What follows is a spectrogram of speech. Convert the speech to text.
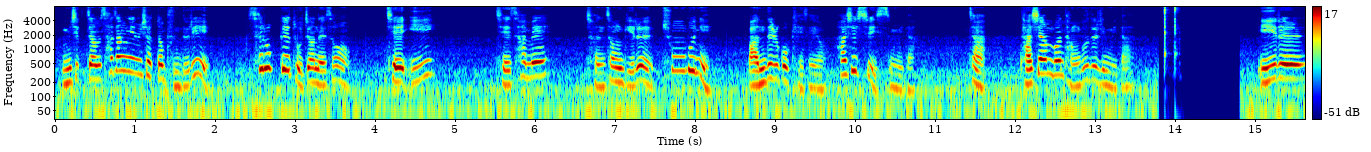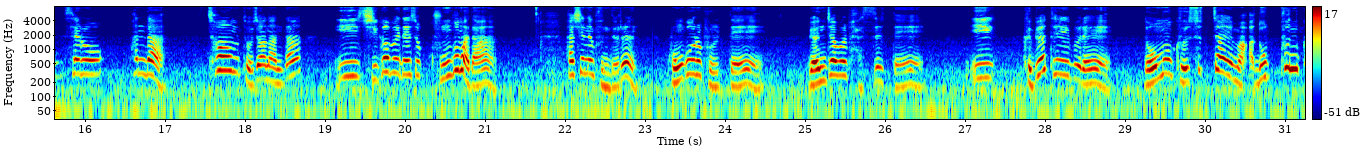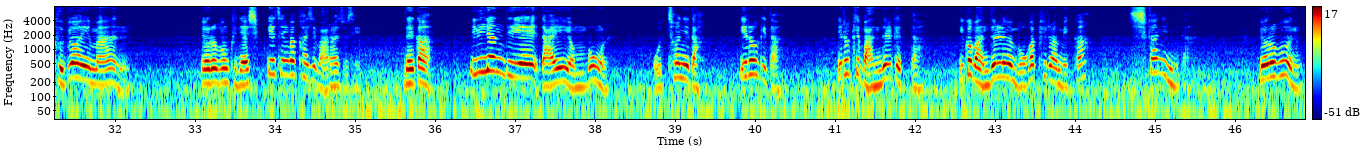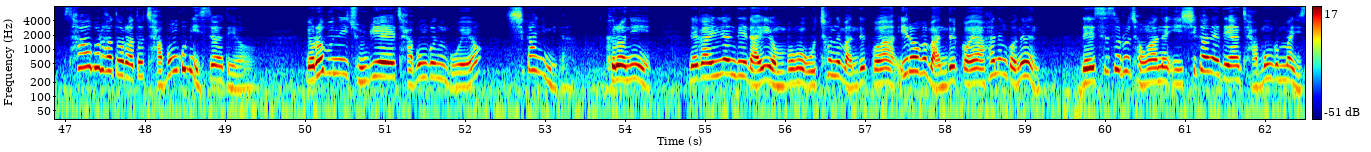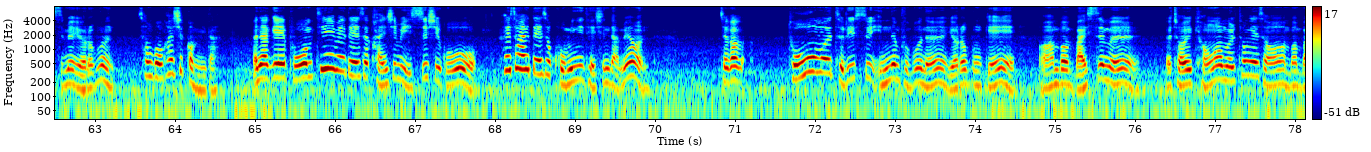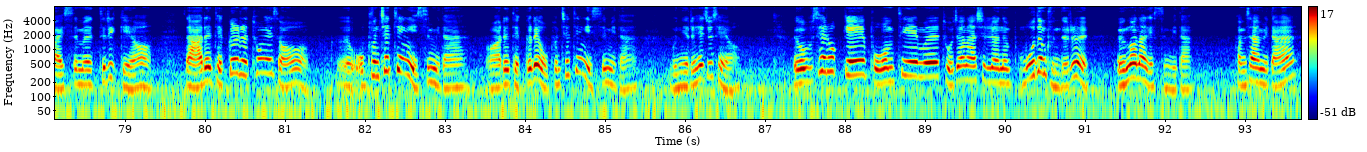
음식점 사장님이셨던 분들이 새롭게 도전해서 제2, 제3의 전성기를 충분히 만들고 계세요. 하실 수 있습니다. 자, 다시 한번 당부드립니다. 이 일을 새로 한다. 처음 도전한다. 이 직업에 대해서 궁금하다. 하시는 분들은 공고를 볼 때, 면접을 봤을 때, 이 급여 테이블에 너무 그 숫자에만, 아, 높은 급여에만 여러분 그냥 쉽게 생각하지 말아주세요. 내가 1년 뒤에 나의 연봉을 5천이다, 1억이다, 이렇게 만들겠다. 이거 만들려면 뭐가 필요합니까? 시간입니다. 여러분, 사업을 하더라도 자본금이 있어야 돼요. 여러분이 준비할 자본금은 뭐예요? 시간입니다. 그러니 내가 1년 뒤에 나의 연봉을 5천을 만들 거야, 1억을 만들 거야 하는 거는 내 스스로 정하는 이 시간에 대한 자본금만 있으면 여러분 성공하실 겁니다. 만약에 보험 TM에 대해서 관심이 있으시고 회사에 대해서 고민이 되신다면 제가 도움을 드릴 수 있는 부분을 여러분께 어, 한번 말씀을 저희 경험을 통해서 한번 말씀을 드릴게요. 자, 아래 댓글을 통해서 그 오픈 채팅이 있습니다. 어, 아래 댓글에 오픈 채팅이 있습니다. 문의를 해주세요. 그리고 새롭게 보험 TM을 도전하시려는 모든 분들을 응원하겠습니다. 감사합니다.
